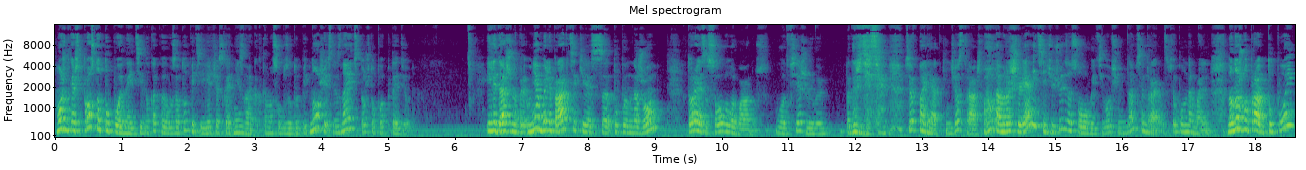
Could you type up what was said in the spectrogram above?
Можно, конечно, просто тупой найти, но как вы его затупите, я, честно сказать, не знаю, как там особо затупить нож. Если знаете, то тупой подойдет. Или даже, например, у меня были практики с тупым ножом, который я засовывала в анус. Вот, все живы. Подождите, все в порядке, ничего страшного. Там расширяете и чуть-чуть засовываете. В общем, нам всем нравилось, все было нормально. Но нож был, правда, тупой.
